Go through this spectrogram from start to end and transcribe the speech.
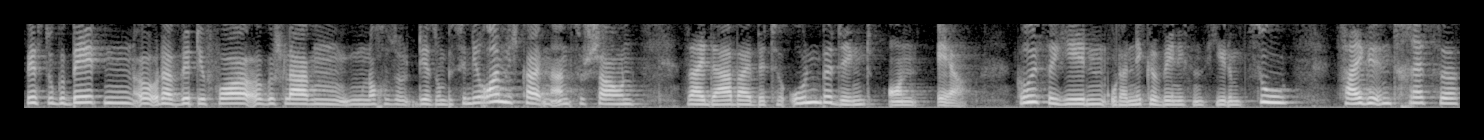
wirst du gebeten äh, oder wird dir vorgeschlagen, noch so, dir so ein bisschen die Räumlichkeiten anzuschauen. Sei dabei bitte unbedingt on air. Grüße jeden oder nicke wenigstens jedem zu, zeige Interesse,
